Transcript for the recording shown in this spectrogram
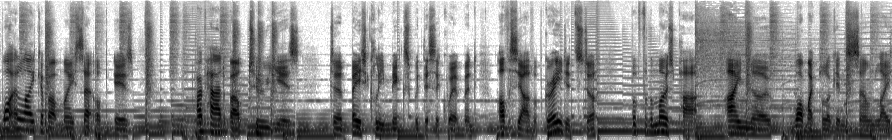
what I like about my setup is I've had about two years to basically mix with this equipment. Obviously, I've upgraded stuff, but for the most part, I know what my plugins sound like.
